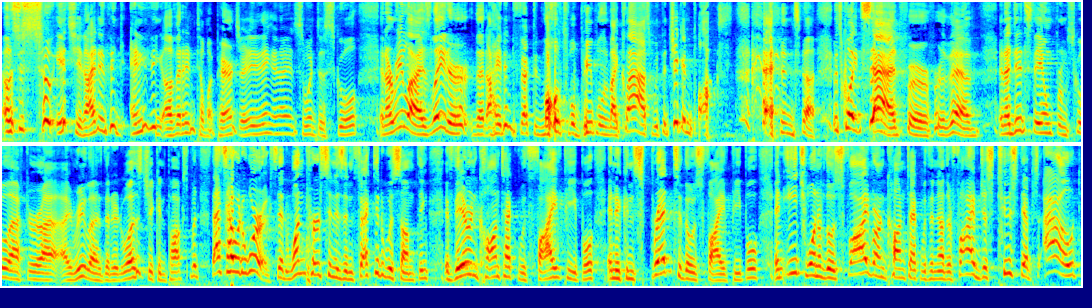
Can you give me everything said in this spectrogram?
I was just so itchy, and I didn't think anything of it. Tell my parents or anything, and I just went to school. And I realized later that I had infected multiple people in my class with the chicken pox, and uh, it was quite sad for, for them. And I did stay home from school after I, I realized that it was chicken pox. But that's how it works. That one person is infected with something if they're in contact with five people, and it can spread to those five people people, and each one of those five are in contact with another five. Just two steps out,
